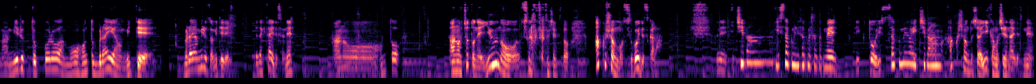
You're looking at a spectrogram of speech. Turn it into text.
まあ見るところはもう本当ブライアンを見て、ブライアン・ミルズを見ていただきたいですよね。あのー、本当あの、ちょっとね、言うのを少なかったかもしれないですけど、アクションもすごいですから。で、一番、一作目、二作目、三作目っていくと、一作目が一番アクションとしてはいいかもしれないですね。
